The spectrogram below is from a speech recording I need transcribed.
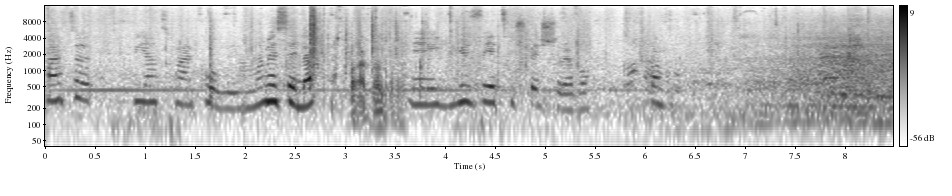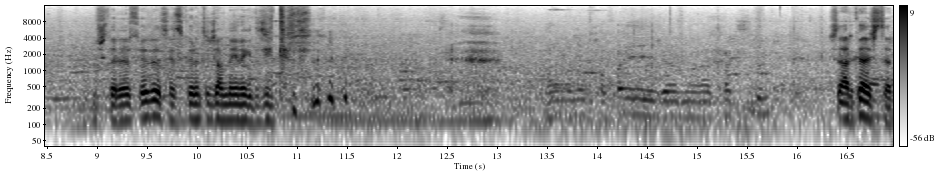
Kartı fiyat farkı oluyor ama. Mesela. Pardon. Ee, 175 lira bu. Müşteriye söyledi de ses görüntü canlı yayına gidecektir. İşte arkadaşlar.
